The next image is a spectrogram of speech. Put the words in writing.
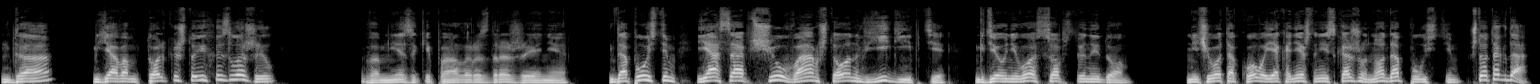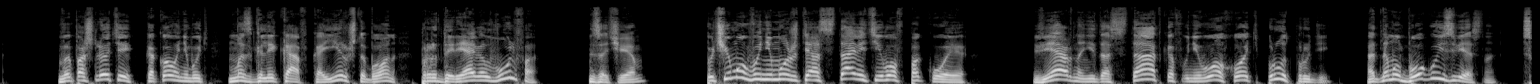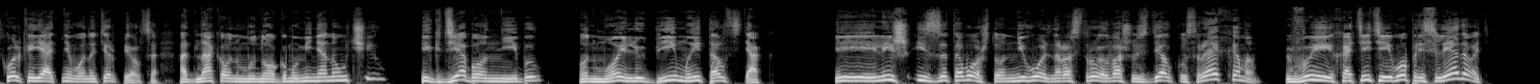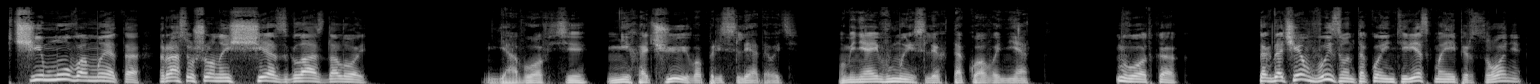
Да, я вам только что их изложил. Во мне закипало раздражение. Допустим, я сообщу вам, что он в Египте, где у него собственный дом. Ничего такого я, конечно, не скажу, но допустим. Что тогда? Вы пошлете какого-нибудь мозгляка в Каир, чтобы он продырявил Вульфа? Зачем? Почему вы не можете оставить его в покое? Верно, недостатков у него хоть пруд пруди. Одному Богу известно, сколько я от него натерпелся, однако он многому меня научил. И где бы он ни был, он мой любимый толстяк. И лишь из-за того, что он невольно расстроил вашу сделку с Рекхэмом, вы хотите его преследовать? К чему вам это, раз уж он исчез глаз долой? Я вовсе не хочу его преследовать. У меня и в мыслях такого нет. Вот как. Тогда чем вызван такой интерес к моей персоне?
